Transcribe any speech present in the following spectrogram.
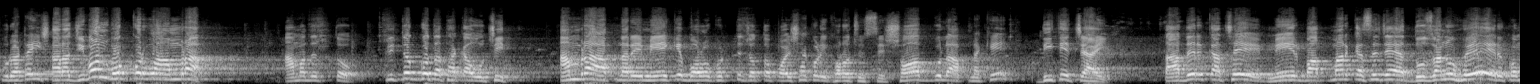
পুরাটাই সারা জীবন ভোগ করব আমরা। আমাদের তো কৃতজ্ঞতা থাকা উচিত। আমরা আপনার এই মেয়েকে বড় করতে যত পয়সা করি খরচ হচ্ছে, সবগুলো আপনাকে দিতে চাই। তাদের কাছে, মেয়ের বাপমার কাছে যায় দোজানো হয়ে এরকম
